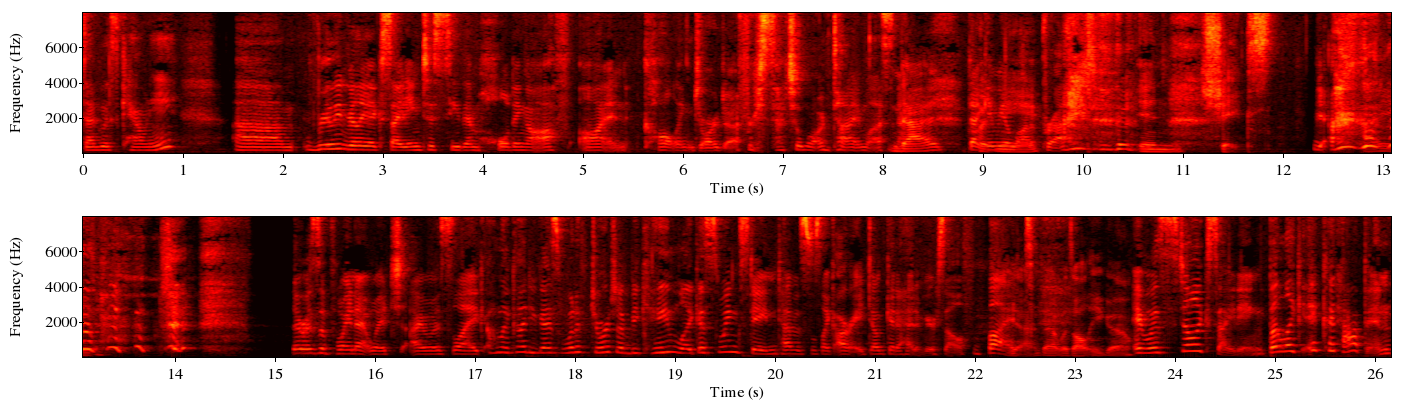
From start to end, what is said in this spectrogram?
Douglas County. Um, really, really exciting to see them holding off on calling Georgia for such a long time last night. That that gave me a lot of pride. in shakes. yeah. I- there was a point at which I was like, oh my god, you guys, what if Georgia became like a swing state? And Tavis was like, all right, don't get ahead of yourself. But yeah, that was all ego. it was still exciting. But like, it could happen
